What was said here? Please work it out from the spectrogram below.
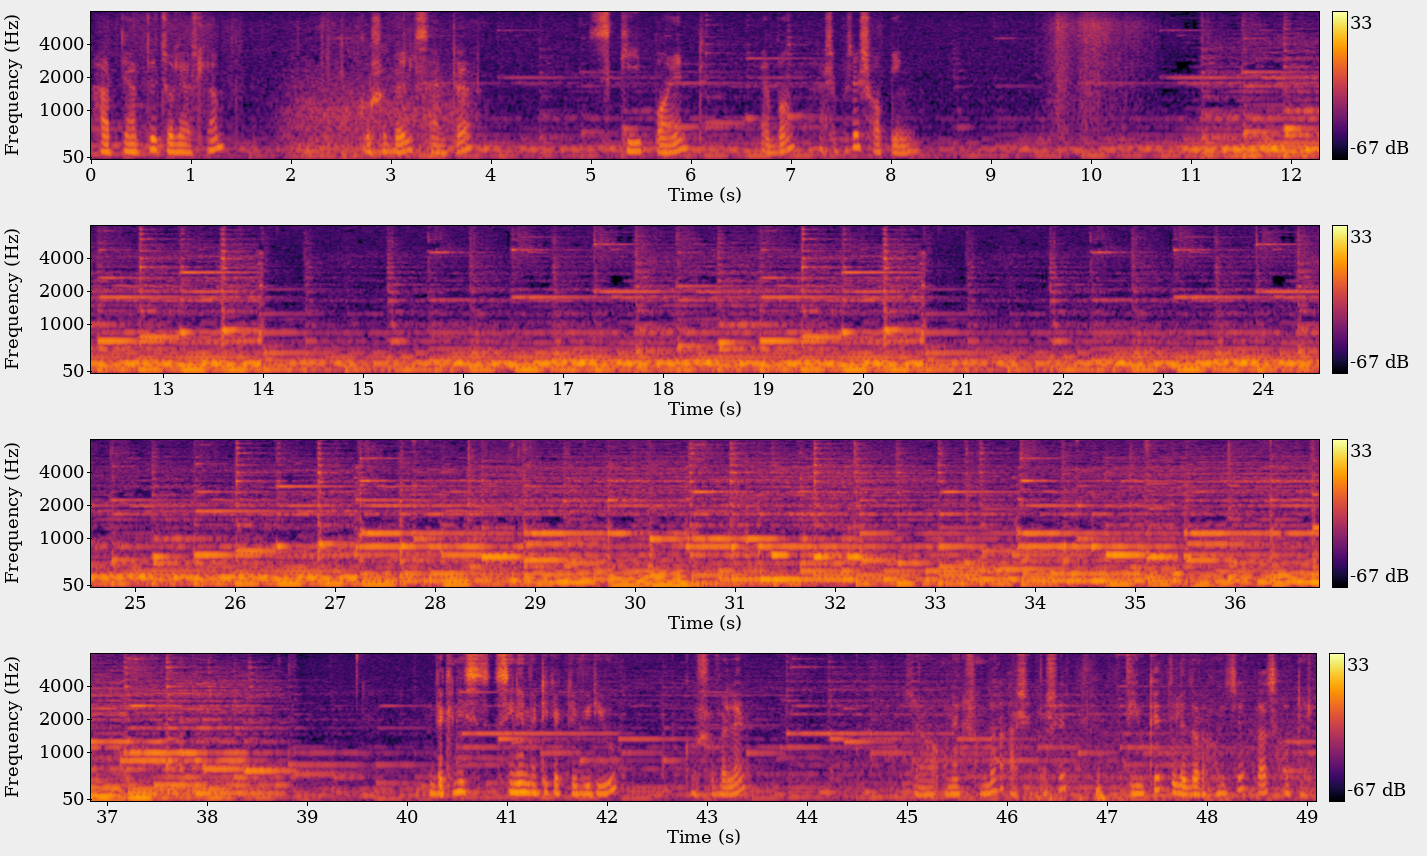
হাঁটতে হাঁটতে চলে আসলাম কোসোভেল সেন্টার স্কি পয়েন্ট এবং আশেপাশে শপিং। দেখে নিই সিনেমেটিক একটি ভিডিও কৌশবেলের যা অনেক সুন্দর আশেপাশে ভিউকে তুলে ধরা হয়েছে প্লাস হোটেল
